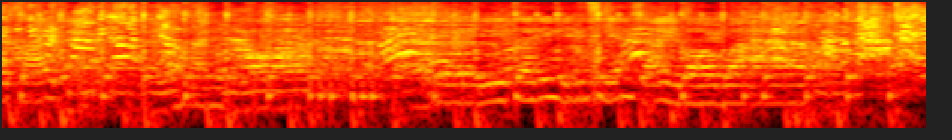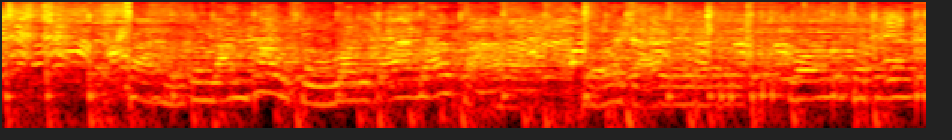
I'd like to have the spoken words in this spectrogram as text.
เสียงรอสายแบบแต่ว่าให้รอแต่เบอร์นี้จะได้ยินเสียงใจบอกว่า ฉันกำลังเข้าสู่บริการรับฝากหัวใจลงทะเบียนฝ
